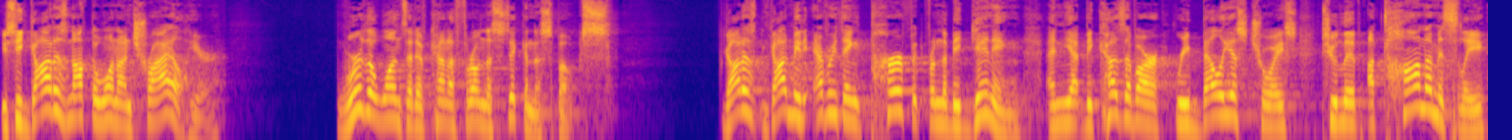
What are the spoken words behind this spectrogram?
You see, God is not the one on trial here. We're the ones that have kind of thrown the stick in the spokes. God, is, God made everything perfect from the beginning, and yet because of our rebellious choice to live autonomously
